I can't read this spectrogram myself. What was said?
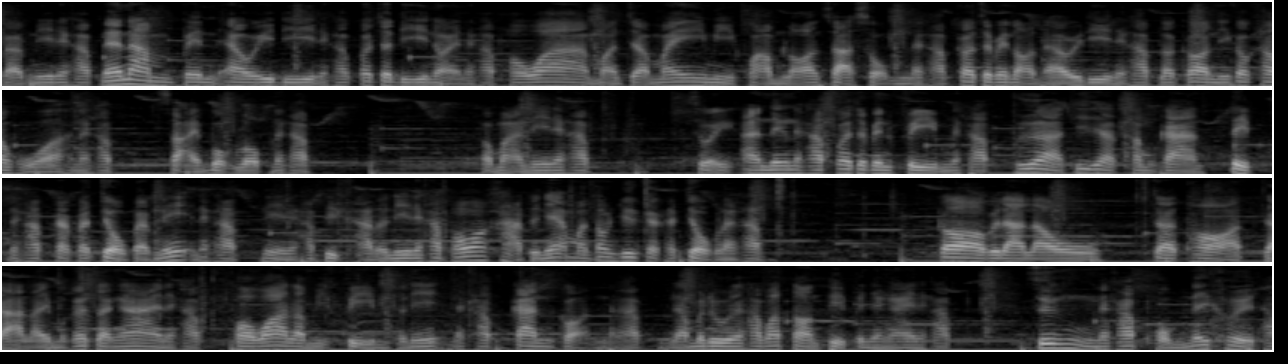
แบบนี้นะครับแนะนำเป็น LED นะครับก็จะดีหน่อยนะครับเพราะว่ามันจะไม่มีความร้อนสะสมนะครับก็จะเป็นหลอด LED นะครับแล้วก็อันนี้ก็เข้าหัวนะครับสายบวกลบนะครับประมาณนี้นะครับส่วนอีกอันนึงนะครับก็จะเป็นฟิล์มนะครับเพื่อที่จะทำการติดนะครับกับกระจกแบบนี้นะครับนี่นะครับติดขาตัวนี้นะครับเพราะว่าขาตัวนี้มันต้องยึดกับกระจกนะครับก็เวลาเรา จะถอดจะอะไรมันก็จะง่ายนะครับ เพราะว่าเรามีฟิล์มตัวนี้นะครับกั้นก่อนนะครับเดี๋ยวมาดูนะครับว่าตอนติดเป็นยังไงนะครับ ซึ่งนะครับผมได้เคยท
